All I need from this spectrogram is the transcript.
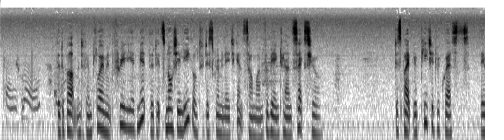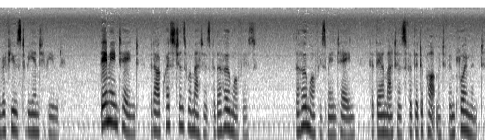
The Department of Employment freely admit that it's not illegal to discriminate against someone for being transsexual. Despite repeated requests, they refused to be interviewed. They maintained that our questions were matters for the Home Office. The Home Office maintain that they are matters for the Department of Employment.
